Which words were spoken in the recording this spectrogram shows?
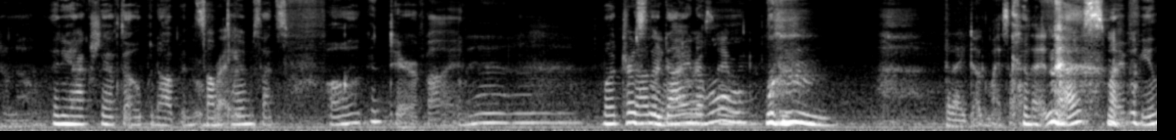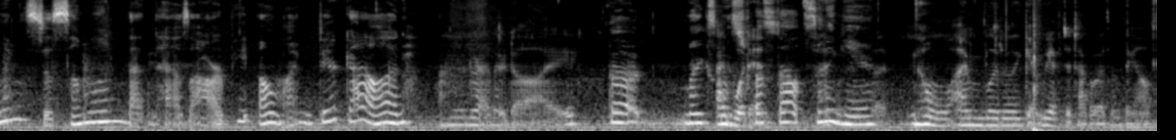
don't know. then you actually have to open up and Right. sometimes that's fucking terrifying Uh, much personally, rather die in a hole that I dug myself in. confess my feelings to someone that has a heartbeat oh my dear god I would rather die. that makes me stressed out sitting here No, I'm literally get. We have to talk about something else.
